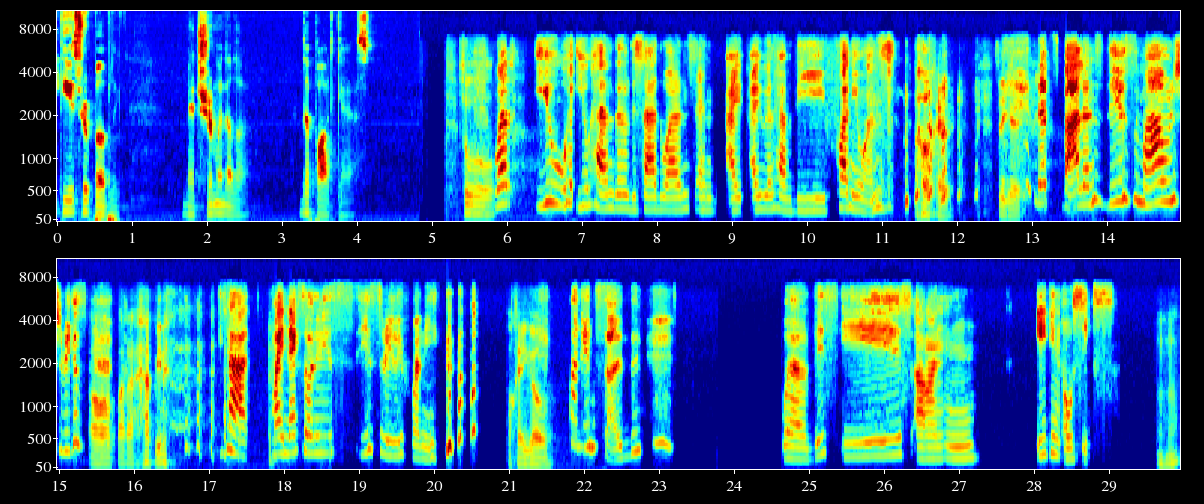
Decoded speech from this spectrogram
Atheist Republic, Metro Manila, the podcast. So, Well, you you handle the sad ones and I I will have the funny ones. okay. Sige. Let's balance this, Maush, because Oh, para happy na. yeah, my next one is is really funny. Okay, go. funny and sad. Well, this is on 1806. Mhm.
